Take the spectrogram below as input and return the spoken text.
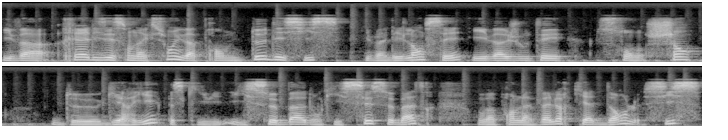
il va réaliser son action, il va prendre 2 d6, il va les lancer, il va ajouter son champ de guerrier, parce qu'il il se bat, donc il sait se battre. On va prendre la valeur qu'il y a dedans, le 6.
